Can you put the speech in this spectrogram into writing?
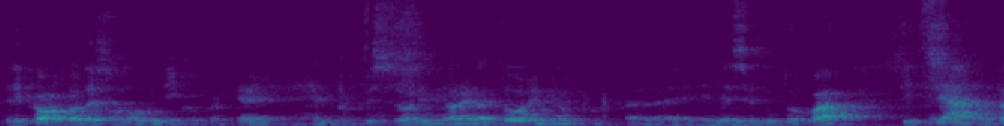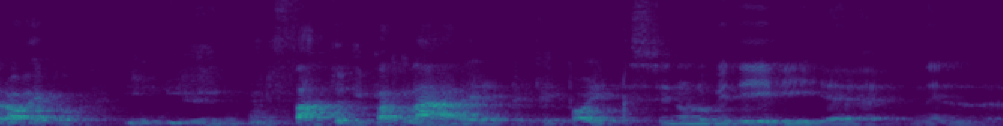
Ricordo, adesso non lo dico perché è il professore, il mio relatore, il mio, eh, ed è seduto qua, Tiziano, però ecco, il, il, il, fatto di parlare, perché poi se non lo vedevi eh, nel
